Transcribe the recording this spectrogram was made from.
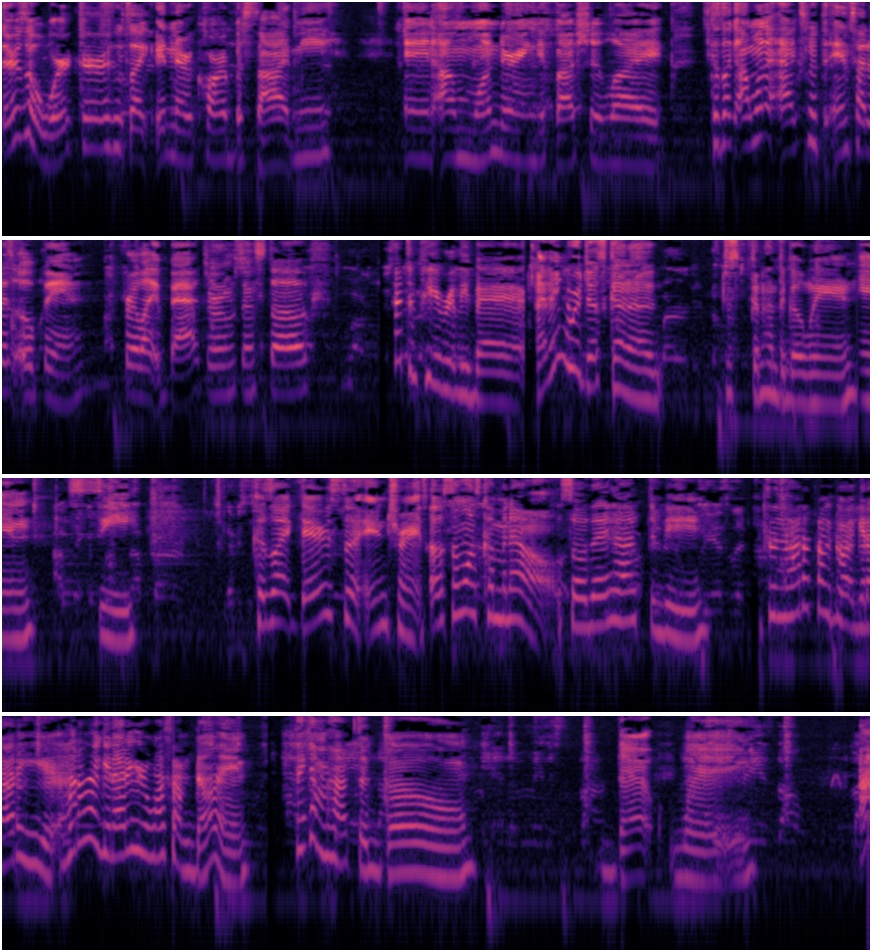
There's a worker who's like in their car beside me and I'm wondering if I should like, cause like I want to ask them if the inside is open for like bathrooms and stuff. I have to pee really bad. I think we're just gonna, just gonna have to go in and see. Cause like there's the entrance. Oh, someone's coming out, so they have to be. So how the fuck do I get out of here? How do I get out of here once I'm done? I think I'm gonna have to go that way. I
